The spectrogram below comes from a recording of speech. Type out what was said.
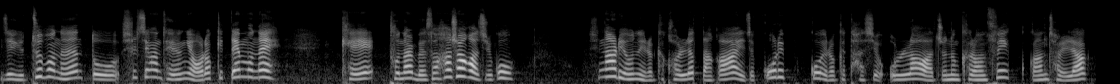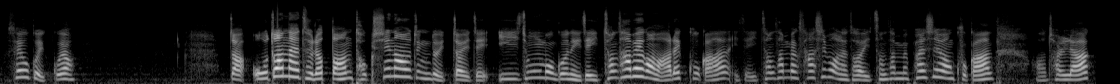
이제 유튜브는 또 실시간 대응이 어렵기 때문에 이렇게 분할 매수 하셔가지고 시나리오는 이렇게 걸렸다가 이제 꼬리 뽑고 이렇게 다시 올라와 주는 그런 수익 구간 전략 세우고 있고요. 자, 오전에 드렸던 덕신하우징도 있죠. 이제 이 종목은 이제 2,400원 아래 구간, 이제 2,340원에서 2,380원 구간 어, 전략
